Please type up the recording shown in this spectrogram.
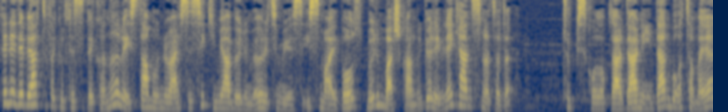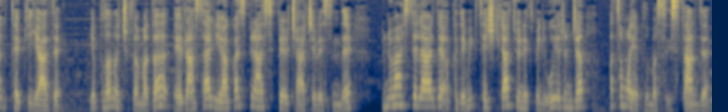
Fen Edebiyatı Fakültesi Dekanı ve İstanbul Üniversitesi Kimya Bölümü öğretim üyesi İsmail Boz bölüm başkanlığı görevine kendisini atadı. Türk Psikologlar Derneği'nden bu atamaya tepki geldi. Yapılan açıklamada evrensel liyakat prensipleri çerçevesinde üniversitelerde akademik teşkilat yönetmeliği uyarınca atama yapılması istendi.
